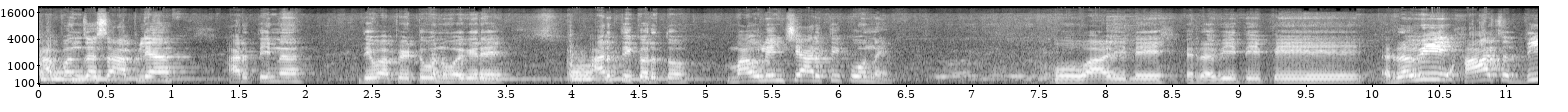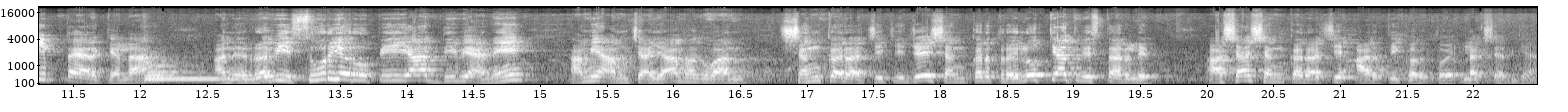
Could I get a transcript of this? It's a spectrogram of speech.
आपण जसं आपल्या आरतीनं दिवा पेटवून वगैरे आरती करतो. माऊलींची आरती कोण आहे? ओवाळिले रवी दीपे. रवी हाच दीप तयार केला आणि रवी सूर्यरूपी या दिव्याने आम्ही आमच्या या भगवान शंकराची की जे शंकर त्रैलोक्यात विस्तारलेत अशा शंकराची आरती करतोय. लक्षात घ्या.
